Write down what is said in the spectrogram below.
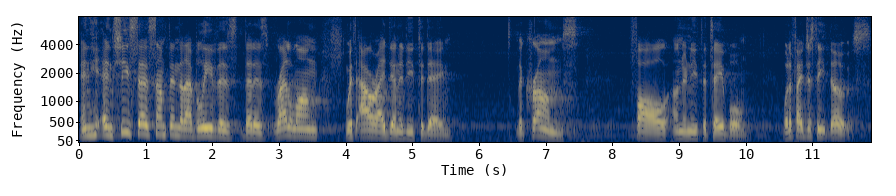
And, he, and she says something that I believe is, that is right along with our identity today. The crumbs fall underneath the table. What if I just eat those?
